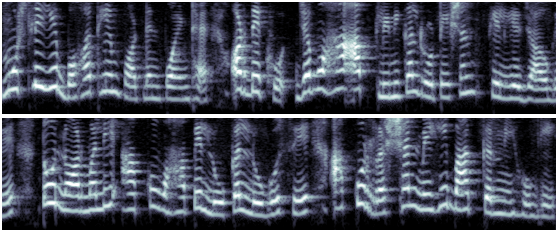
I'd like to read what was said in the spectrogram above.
मोस्टली ये बहुत ही इंपॉर्टेंट पॉइंट है। और देखो, जब वहाँ आप क्लिनिकल रोटेशन के लिए जाओगे तो नॉर्मली आपको वहाँ पे लोकल लोगों से आपको रशियन में ही बात करनी होगी।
